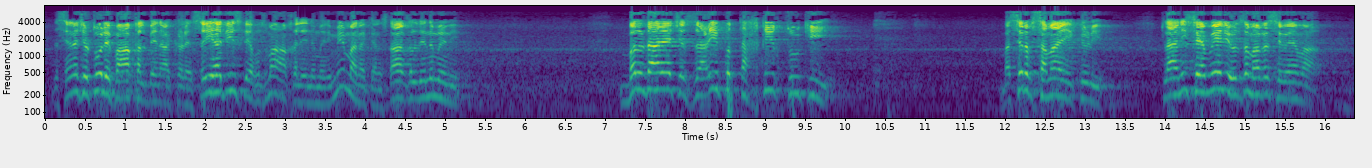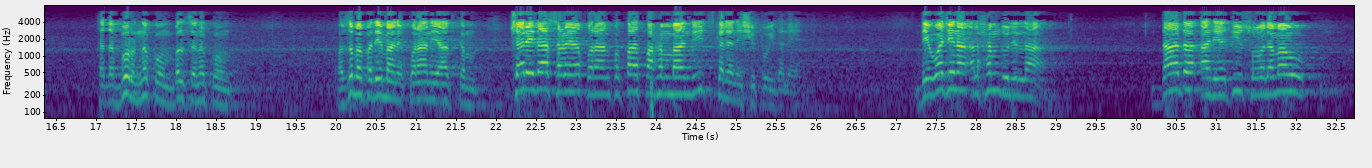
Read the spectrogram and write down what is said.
د سینه چې ټوله په عقل بنا کړي صحیح حدیث دی خو زما عقل نه مني مې معنی کنه ستا عقل دې نه مني بل دا چې ضعیف تحقیق څوکي بس صرف سمای کړي پلاني سه ویلی او زمغه سه ویما تدبر نکوم بل څه نکوم او زب په دې باندې قران یاد کم چرې دا سړی قران په فهم باندې هیڅ کله نشي پویدلې دی وجنا الحمدلله دا د اهل حدیث علماو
